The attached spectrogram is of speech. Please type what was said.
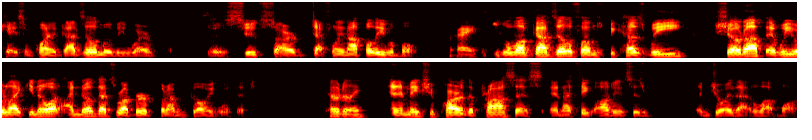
case in point, a Godzilla movie where the suits are definitely not believable. Right. People love Godzilla films because we showed up and we were like, you know what? I know that's rubber, but I'm going with it. Totally. And it makes you part of the process. And I think audiences enjoy that a lot more.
